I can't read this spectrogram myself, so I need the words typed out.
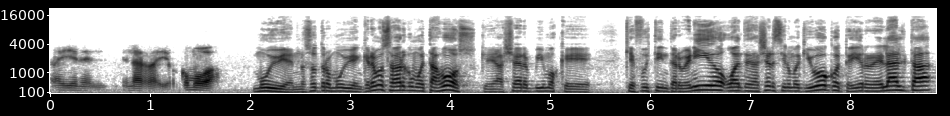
ahí en, el, en la radio. ¿Cómo va? Muy bien, nosotros muy bien. Queremos saber cómo estás vos, que ayer vimos que, que fuiste intervenido, o antes de ayer, si no me equivoco, te dieron el alta,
